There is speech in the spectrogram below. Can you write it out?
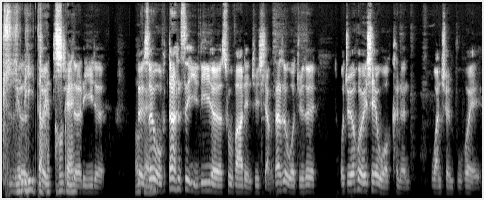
直立的 最直的 leader，对，所以我当然是以 leader 的出发点去想。但是我觉得，我觉得会有一些我可能完全不会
